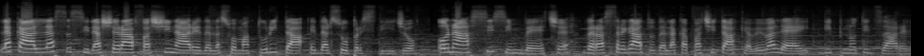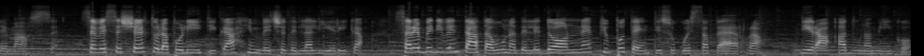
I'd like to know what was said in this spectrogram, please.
la Callas si lascerà affascinare dalla sua maturità e dal suo prestigio. Onassis, invece, verrà stregato dalla capacità che aveva lei di ipnotizzare le masse. Se avesse scelto la politica invece della lirica, sarebbe diventata una delle donne più potenti su questa terra, dirà ad un amico.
